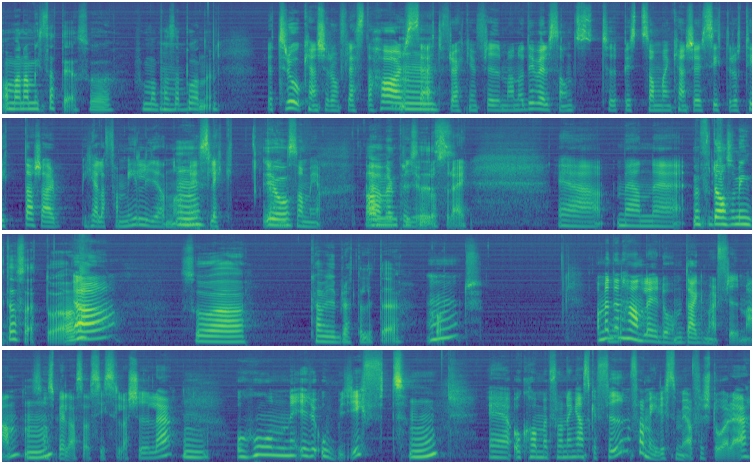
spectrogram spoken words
om man har missat det så får man passa Mm. på nu. Jag tror kanske de flesta har Mm. sett Fröken Friman och det är väl sånt typiskt som man kanske sitter och tittar så här hela familjen och Mm. med släkten Jo. som är Ja, över på jul och sådär. Eh, men eh, Men för de som inte har sett då, ja, så eh, kan vi berätta lite Mm. kort. ja, men den handlar ju då om Dagmar Friman Mm. som spelas av Sissela Kyle. Och hon är ju ogift. Mm. Eh, och kommer från en ganska fin familj som jag förstår det.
